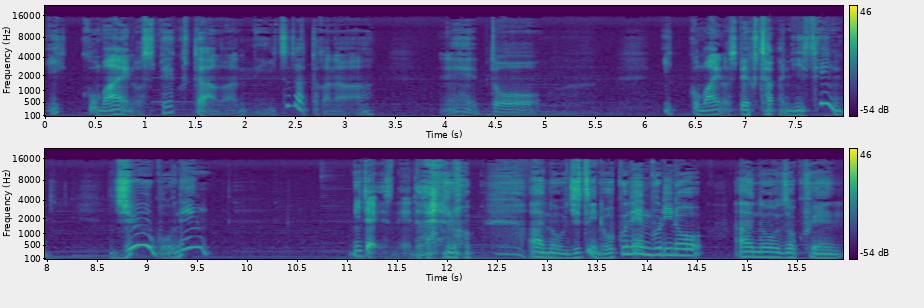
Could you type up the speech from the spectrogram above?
ー、1個前のスペクターがいつだったかな？えっ、ー、と、1個前のスペクターが2015年みたいですね。だからあの、実に6年ぶりの、あの、続編、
